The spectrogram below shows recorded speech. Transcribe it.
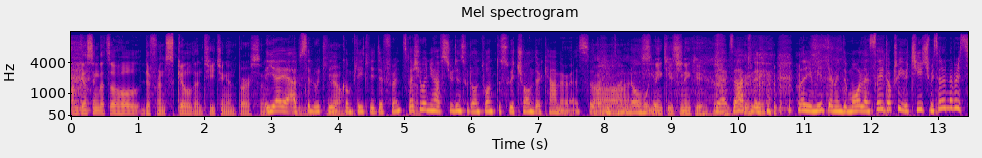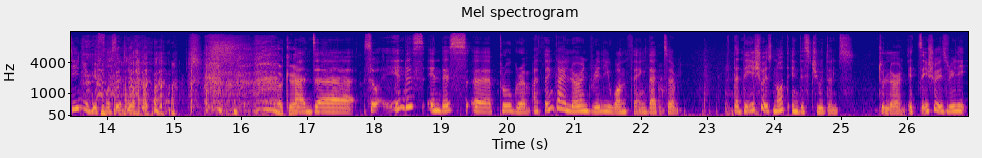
I'm guessing that's a whole different skill than teaching in person. Yeah, yeah, absolutely, Yeah. completely different. Especially when you have students who don't want to switch on their cameras, so that you Ah, don't know who you're sneaky, teaching. sneaky. Yeah, exactly. then you meet them in the mall and say, "Doctor, you teach me." I said, "I've never seen you before." I said, "Yeah." Okay. and uh, so in this in this uh, program, I think I learned really one thing that um, that the issue is not in the students to learn. It's the issue is really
